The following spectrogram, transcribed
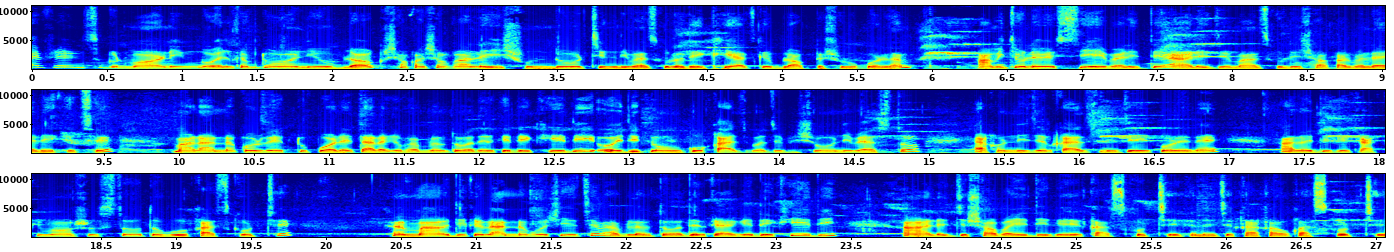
Hi friends good morning welcome to our new vlog সকাল সকাল এই সুন্দর চিংড়ি মাছগুলো দেখি আজকে ব্লগটা শুরু করলাম। আমি চলে এসেছি এই বাড়িতে আর এই যে মাছগুলি সকালবেলায় রেখেছে। মা রান্না করবে একটু পরে, তার আগে ভাবলাম তোমাদেরকে দেখিয়ে দিই। ওইদিকে অঙ্কু কাজ বাজে ভীষণই ব্যস্ত, এখন নিজের কাজ নিজেই করে নেয়। আর ওইদিকে কাকিমা অসুস্থ, তবুও কাজ করছে। হ্যাঁ মা ওইদিকে রান্না বসিয়েছে, ভাবলাম তোমাদেরকে আগে দেখিয়ে দিই। আর এই যে সবাই এদিকে কাজ করছে, এখানে যে কাকাও কাজ করছে।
